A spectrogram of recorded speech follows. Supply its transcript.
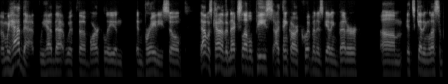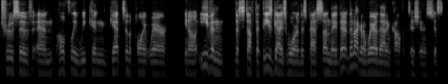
and we had that. We had that with uh, Barkley and and Brady. So that was kind of the next level piece. I think our equipment is getting better. Um, it's getting less obtrusive, and hopefully we can get to the point where you know even the stuff that these guys wore this past Sunday, they're they're not going to wear that in competition. It's just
